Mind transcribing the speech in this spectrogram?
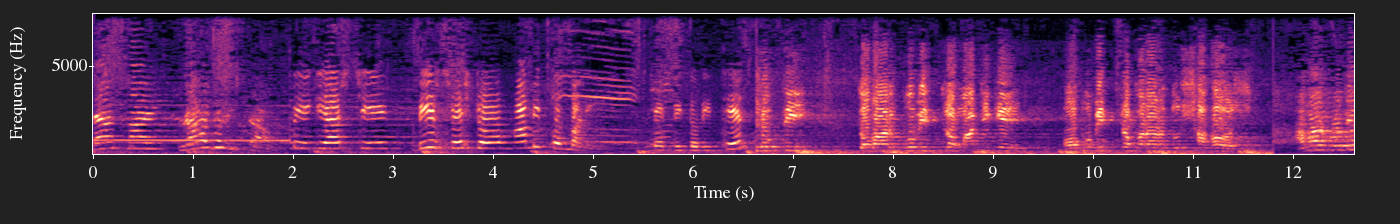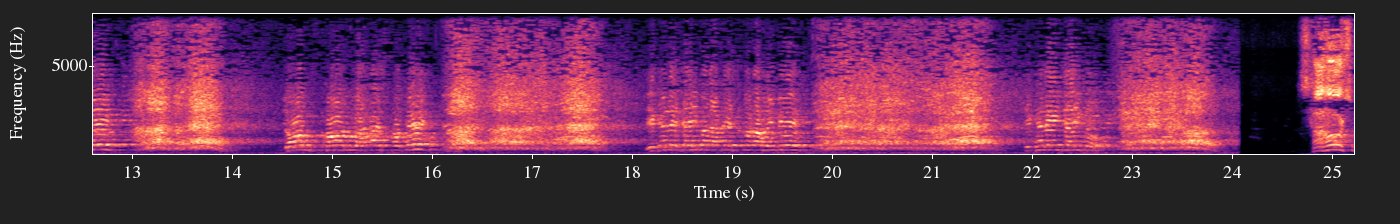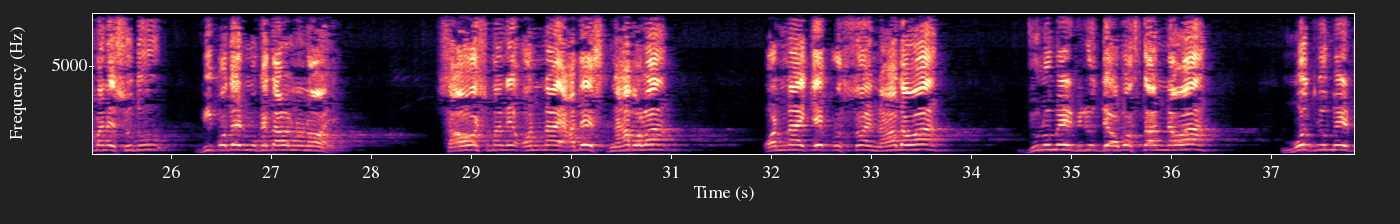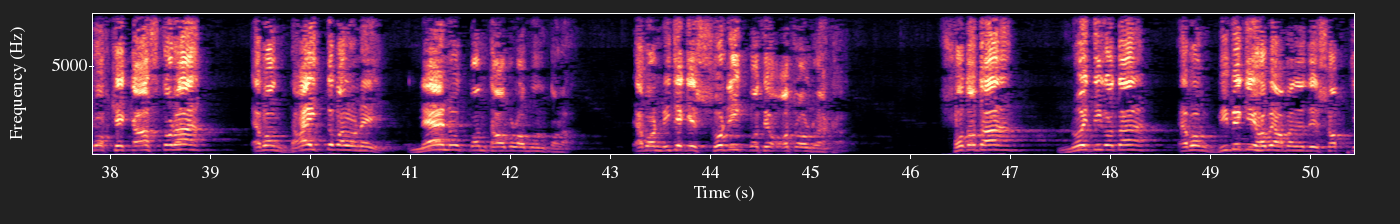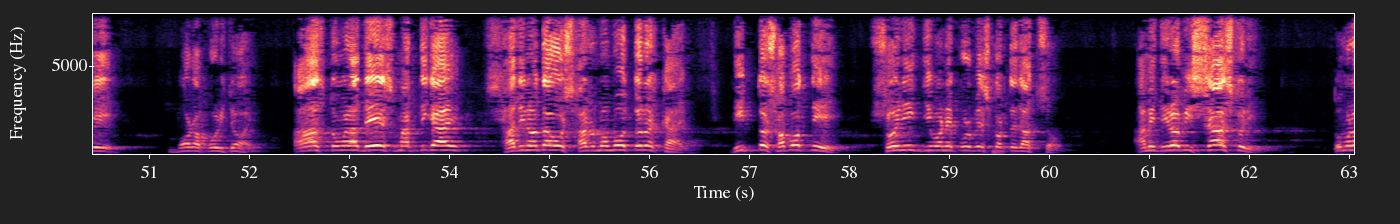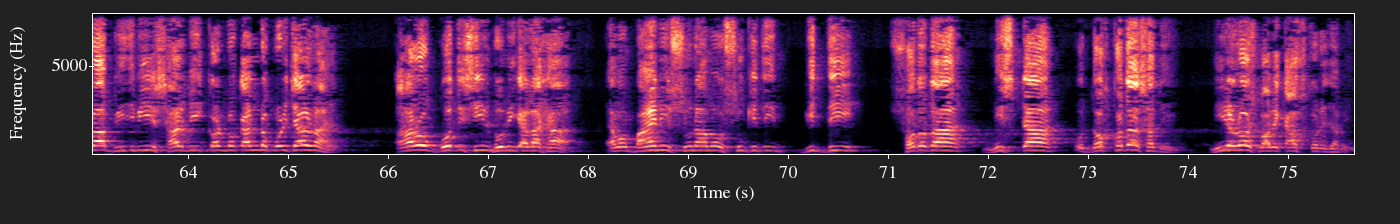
ল্যান্ডমাইন রাহাজুল ইসলাম। এগিয়ে আসছে বীর শ্রেষ্ঠ হামিদ কোম্পানি। নেতৃত্ব দিচ্ছেন তোমার পবিত্র মাটিকে অপবিত্র করার দুঃসাহস। আমার প্রতি জল, স্থল ও আকাশ পথে যেখানে যাইবার আদেশ করা হইবে, সেখানেই যাইব। সাহস মানে শুধু বিপদের মুখে দাঁড়ানো নয়। সাহস মানে অন্যায় আদেশ না বলা, অন্যায়কে প্রশ্রয় না দেওয়া, জুলুমের বিরুদ্ধে অবস্থান নেওয়া, মজলুমের পক্ষে কাজ করা এবং দায়িত্ব পালনে ন্যায়নুক পন্থা অবলম্বন করা এবং নিজেকে সঠিক পথে অটল রাখা। সততা, নৈতিকতা এবং বিবেকই হবে আমাদের সবচেয়ে বড় পরিচয়। আজ তোমরা দেশ মাতৃকায় স্বাধীনতা ও সার্বভৌমত্ব রক্ষায় দীপ্ত শপথ নিয়ে সৈনিক জীবনে প্রবেশ করতে যাচ্ছ। আমি দৃঢ় বিশ্বাস করি, তোমরা বিজিবির সার্বিক কর্মকাণ্ড পরিচালনায় আরও গতিশীল ভূমিকা রাখা এবং বাহিনীর সুনাম ও স্বীকৃতি বৃদ্ধি সততা নিষ্ঠা ও দক্ষতার সাথে নিরলসভাবে কাজ করে যাবে।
